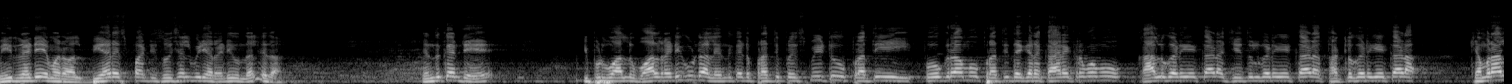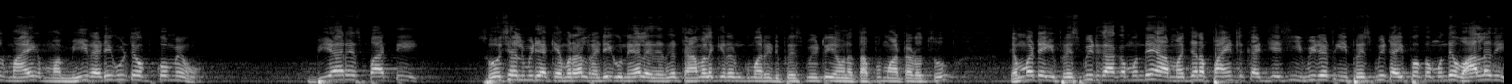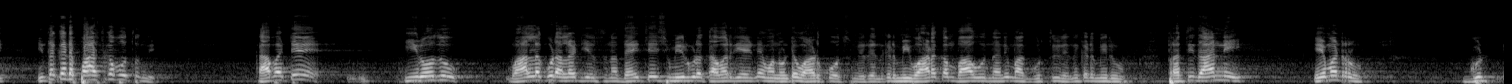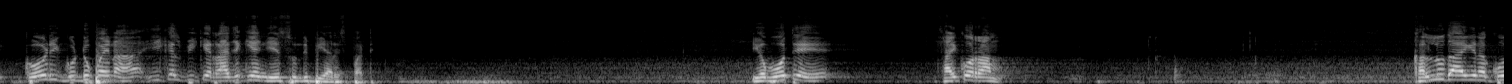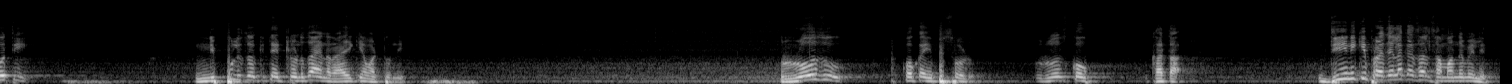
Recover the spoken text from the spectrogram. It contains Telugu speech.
మీరు రెడీ మరి వాళ్ళు? BRS party social media ready ఉందా లేదా? ఎందుకంటే ఇప్పుడు వాళ్ళు వాళ్ళు రెడీగా ఉండాలి. ఎందుకంటే ప్రతి ప్రెస్ మీటు ప్రతి ప్రోగ్రాము ప్రతి దగ్గర కార్యక్రమము కాళ్ళు గడిగే కాడ చేతులు గడిగే కాడ తట్లు గడిగే కాడ కెమెరాలు మా మీ రెడీగా ఉంటే ఒప్పుకోం మేము. బీఆర్ఎస్ పార్టీ సోషల్ మీడియా కెమెరాలు రెడీగా ఉన్నాయా లేదా? ఎందుకంటే చామల కిరణ్ కుమార్ రెడ్డి ప్రెస్ మీటు ఏమైనా తప్పు మాట్లాడవచ్చు ఎమ్మటే ఈ ప్రెస్ మీట్ కాకముందే ఆ మధ్యన పాయింట్లు కట్ చేసి ఇమీడియట్గా ఈ ప్రెస్ మీట్ అయిపోకముందే వాళ్ళది ఇంతకంటే ఫాస్ట్గా పోతుంది. కాబట్టే ఈరోజు వాళ్ళకు కూడా అలర్ట్ చేస్తున్నా దయచేసి మీరు కూడా కవర్ చేయండి ఏమైనా ఉంటే వాడుకోవచ్చు మీరు. ఎందుకంటే మీ వాడకం బాగుందని మాకు గుర్తు ఎందుకంటే మీరు ప్రతిదాన్ని ఏమంటారు? గుడ్ కోడి గుడ్డు పైన ఈకల్ పీకే రాజకీయం చేస్తుంది బీఆర్ఎస్ పార్టీ. ఇక పోతే సైకో రామ్. కళ్ళు దాగిన కోతి నిప్పులు తొక్కితే ఎట్లుంటుందో ఆయన రాజకీయం అట్టుంది. రోజు ఒక ఎపిసోడ్ రోజుకో కథ. దీనికి ప్రజలకు అసలు సంబంధమే లేదు.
